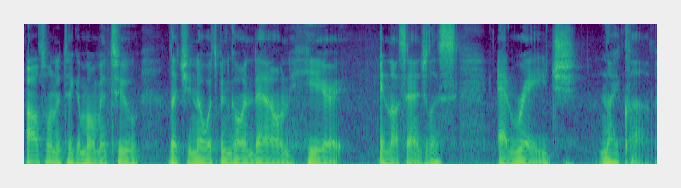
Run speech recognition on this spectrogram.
I also want to take a moment to let you know what's been going down here in Los Angeles at Rage Nightclub.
